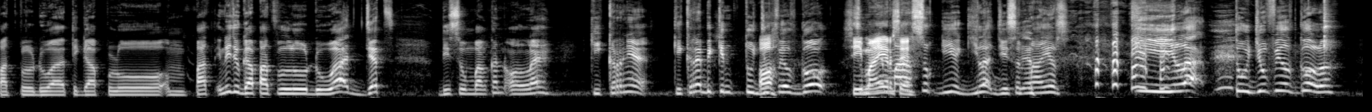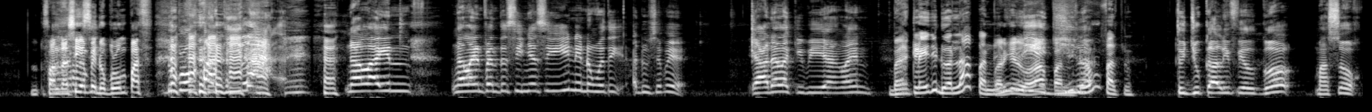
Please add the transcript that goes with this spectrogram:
42-34. Ini juga 42 Jets disumbangkan oleh kickernya. Kickernya bikin 7 Oh, field goal. si Myers ya? masuk. Iya, gila Jason Myers. gila, 7 field goal loh. Fantasi sampai sih. 24. 24 gila. ngalahin ngalahin fantasinya si ini dong berarti. Aduh siapa ya? Ya ada lah QB yang lain. Barkley aja 28. Barkley Iya, 28. gila. 24 loh. 7 kali field goal masuk.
